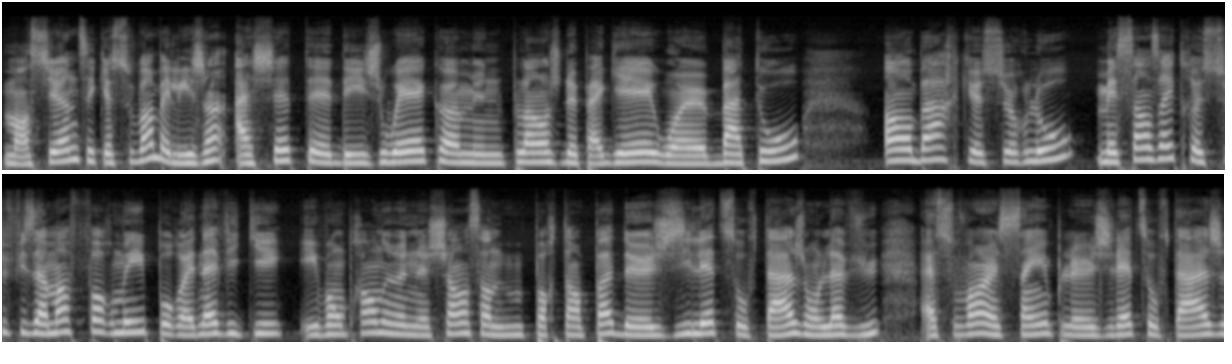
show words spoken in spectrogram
mentionne, c'est que souvent, ben, les gens achètent des jouets comme une planche de pagaie ou un bateau embarquent sur l'eau, mais sans être suffisamment formés pour euh, naviguer et vont prendre une chance en ne portant pas de gilet de sauvetage. On l'a vu, euh, souvent un simple gilet de sauvetage,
